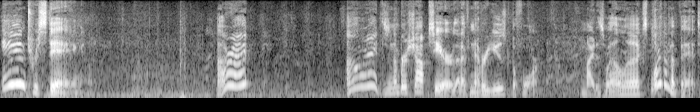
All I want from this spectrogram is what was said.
Interesting. Alright. Alright, there's a number of shops here that I've never used before. Might as well uh, explore them a bit.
